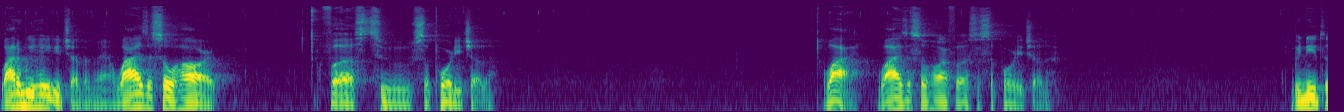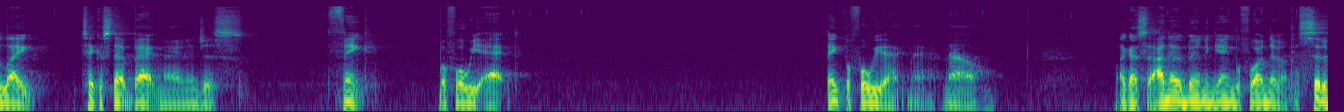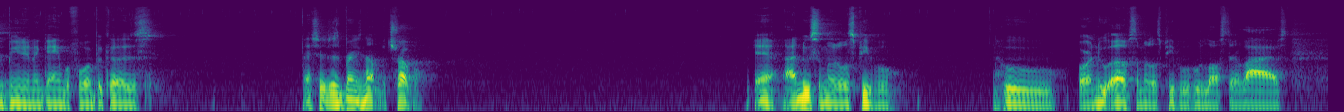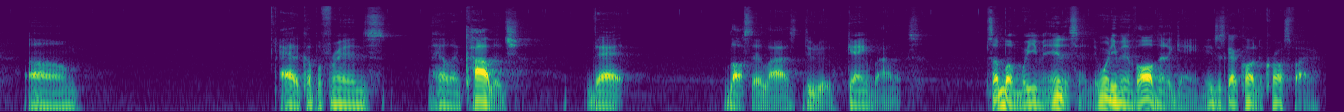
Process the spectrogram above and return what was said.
Why do we hate each other, man? Why is it so hard for us to support each other? Why? Why is it so hard for us to support each other? We need to like take a step back, man, and just think before we act. think before we act, man. Now, like I said, I've never been in a game before. I never considered being in a game before because that shit just brings nothing but trouble. Yeah, I knew some of those people who, or knew of some of those people who lost their lives. Um, I had a couple friends, hell, in college that lost their lives due to gang violence. Some of them were even innocent. They weren't even involved in the game. They just got caught in the crossfire.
